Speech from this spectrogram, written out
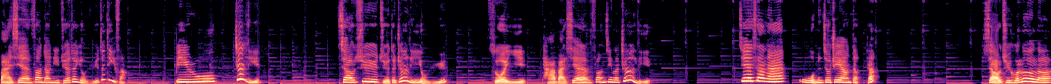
把线放到你觉得有鱼的地方，比如这里。小趣觉得这里有鱼，所以他把线放进了这里。接下来，我们就这样等着。小趣和乐乐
